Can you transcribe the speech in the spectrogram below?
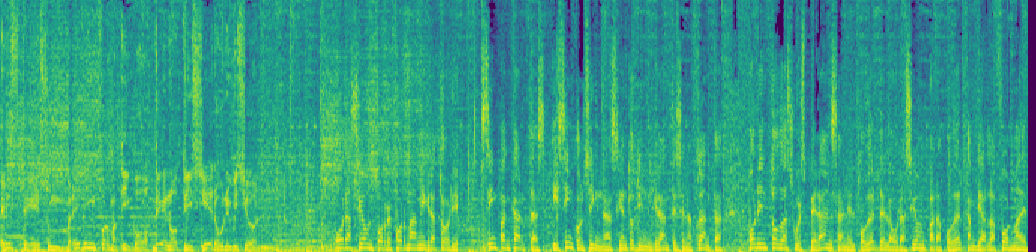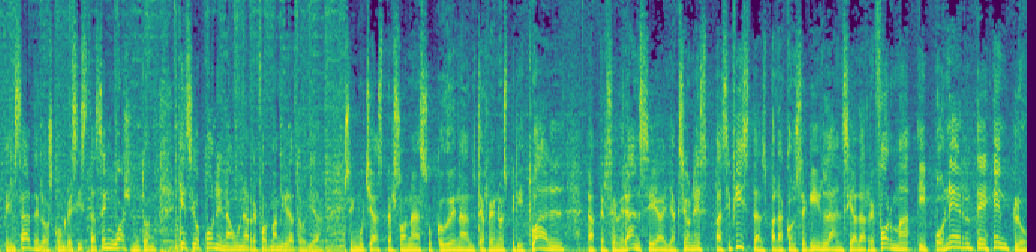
Este es un breve informativo de Noticiero Univisión. Oración por reforma migratoria. Sin pancartas y sin consignas, cientos de inmigrantes en Atlanta ponen toda su esperanza en el poder de la oración para poder cambiar la forma de pensar de los congresistas en Washington que se oponen a una reforma migratoria. Si muchas personas acuden al terreno espiritual, la perseverancia y acciones pacifistas para conseguir la ansiada reforma y poner de ejemplo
